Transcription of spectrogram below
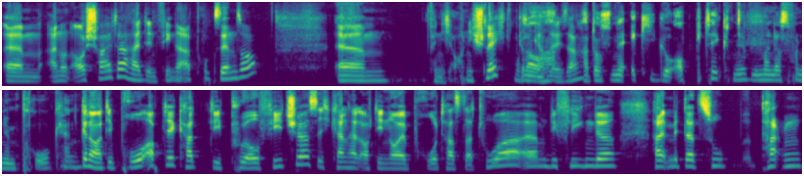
ähm, An- und Ausschalter, halt den Fingerabdrucksensor. Ähm, Finde ich auch nicht schlecht, muss genau, ich ganz ehrlich sagen. Hat auch so eine eckige Optik, ne, wie man das von dem Pro kennt. Genau, die Pro-Optik hat die Pro-Features. Ich kann halt auch die neue Pro-Tastatur, ähm, die fliegende, halt mit dazu packen.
